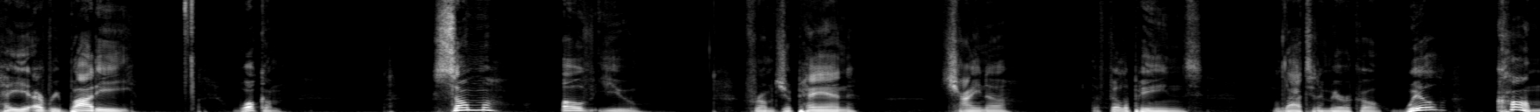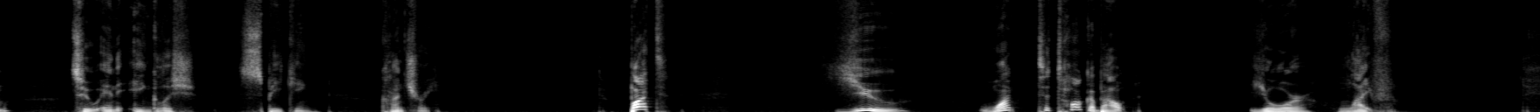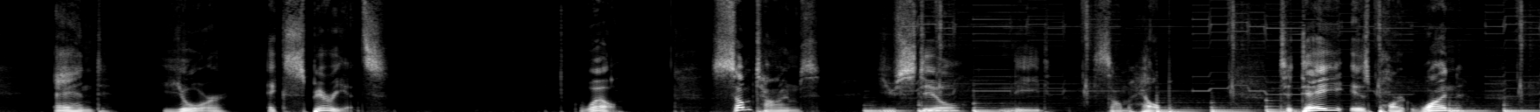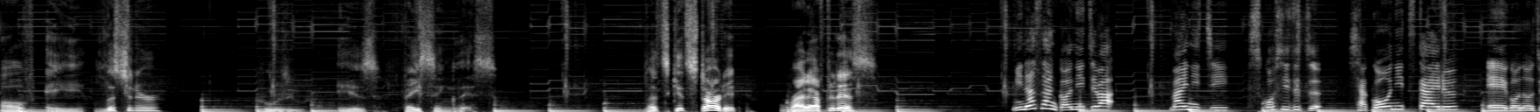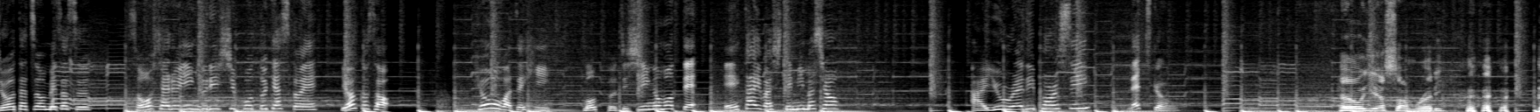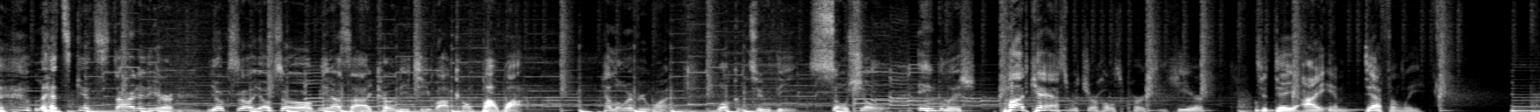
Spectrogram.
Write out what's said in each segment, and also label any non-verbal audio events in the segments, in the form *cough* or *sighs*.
Hey, everybody. Welcome. Some of you from Japan, China, the Philippines, Latin America will come to an English speaking country. But you want to talk about your life and your experience. Well, sometimes you still need some help. Today is part one of a listener who is facing this. Let's get started right after this. 皆さんこんにちは 毎日少しずつ社交に使える英語の上達を目指すソーシャルイングリッシュポッドキャストへようこそ今日はぜひもっと自信を持って英会話してみましょう Are you ready, Percy? Let's go! Hell yes, I'm ready. Let's get started here. Yokso, yokso, minasai, konnichiwa, konbawa. Hello, everyone. Welcome to the Social English Podcast with your host, Percy, here. Today, I am definitely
